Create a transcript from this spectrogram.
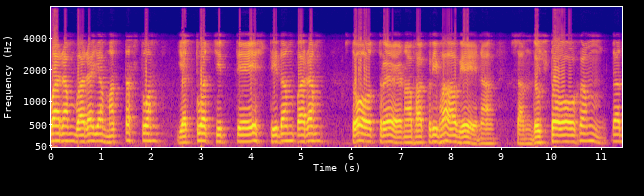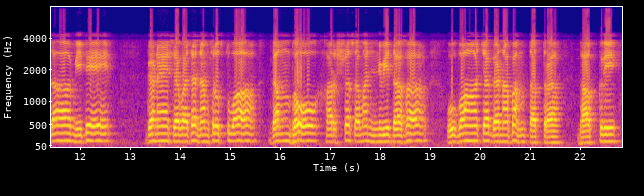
वरं वरय मत्तस्त्वं यत्त्वच्चित्ते स्थितं परं स्तोत्रेण भक्तिभावेन सन्तुष्टोऽहं ददामि ते। गणेशवचनं श्रुत्वा दम्भो हर्षसमन्वितः उवाच गणपं तत्र भक्तिनम्रात्मकन्धरः।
